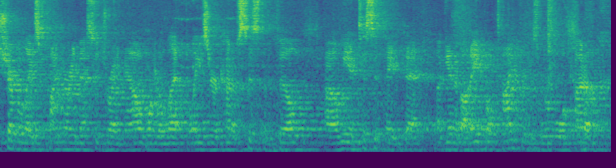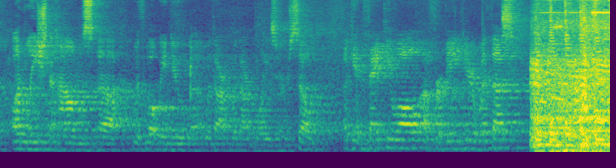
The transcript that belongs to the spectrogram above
Chevrolet's primary message right now. We're going to let Blazer kind of system fill. Uh, we anticipate that, again, about April timeframe is when we'll kind of unleash the hounds uh, with what we do uh, with our with our Blazer. So again, thank you all uh, for being here with us.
